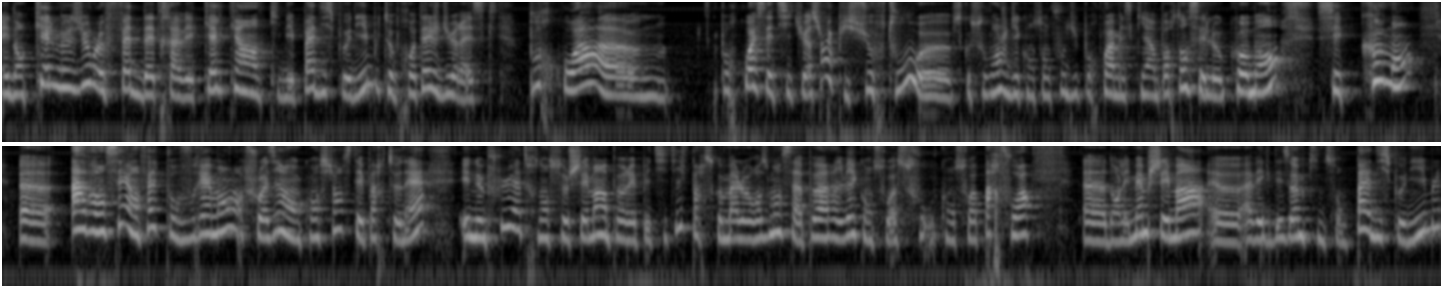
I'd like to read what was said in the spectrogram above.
Et dans quelle mesure le fait d'être avec quelqu'un qui n'est pas disponible te protège du reste? Pourquoi euh, pourquoi cette situation et puis surtout, euh, parce que souvent je dis qu'on s'en fout du pourquoi, mais ce qui est important c'est le comment, c'est comment euh, avancer en fait pour vraiment choisir en conscience tes partenaires et ne plus être dans ce schéma un peu répétitif parce que malheureusement ça peut arriver qu'on soit, qu'on soit parfois euh, dans les mêmes schémas euh, avec des hommes qui ne sont pas disponibles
